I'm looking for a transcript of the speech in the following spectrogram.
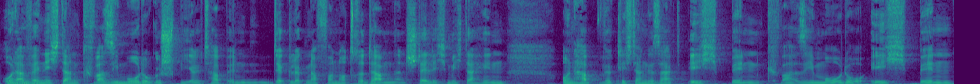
Oder wenn ich dann Quasimodo gespielt habe in Der Glöckner von Notre Dame, dann stelle ich mich dahin und habe wirklich dann gesagt, ich bin Quasimodo, ich bin,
